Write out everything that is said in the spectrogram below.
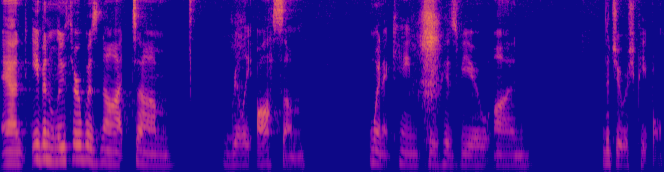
and even Luther was not um, really awesome when it came to his view on the Jewish people.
